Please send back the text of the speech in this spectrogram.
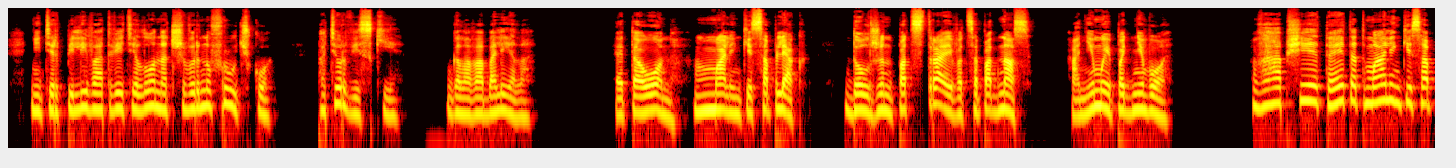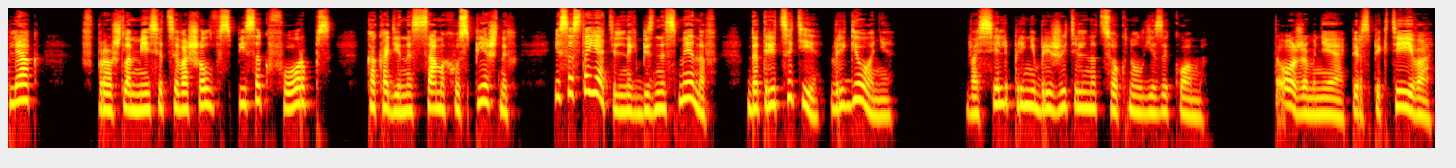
— нетерпеливо ответил он, отшвырнув ручку. Потер виски. Голова болела. «Это он, маленький сопляк, должен подстраиваться под нас, а не мы под него». «Вообще-то этот маленький сопляк в прошлом месяце вошел в список Forbes как один из самых успешных и состоятельных бизнесменов до 30 в регионе». Василь пренебрежительно цокнул языком. Тоже мне перспектива.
